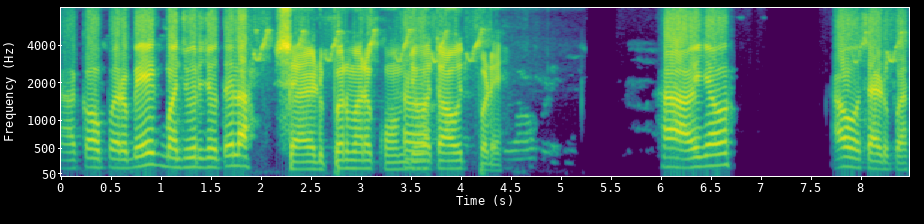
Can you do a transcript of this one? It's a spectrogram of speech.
નાકા ઉપર બે એક મજૂર જોતેલા સાઈડ પર મારે કોમ. જોવા તો આવું જ પડે. હા આવી જાઓ. આવો સાઈડ ઉપર.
